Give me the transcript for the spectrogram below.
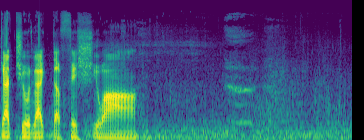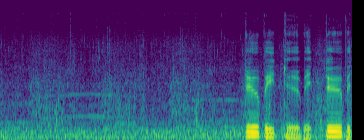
get you like the fish you are. Dooby dooby dooby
